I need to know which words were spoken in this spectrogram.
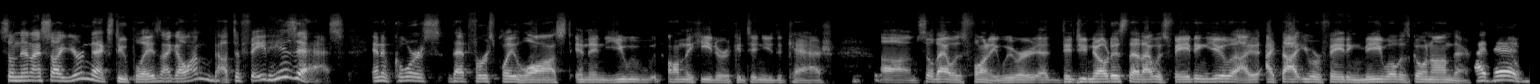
So then I saw your next two plays, and I go, I'm about to fade his ass. And of course, that first play lost, and then you on the heater continued to cash. Um, so that was funny. We were. Uh, did you notice that I was fading you? I I thought you were fading me. What was going on there? I did.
